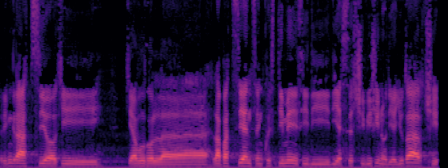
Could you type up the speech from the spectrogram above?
ringrazio chi, chi ha avuto la, la pazienza in questi mesi di, di esserci vicino, di aiutarci.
